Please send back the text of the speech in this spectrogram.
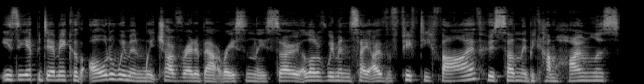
is the epidemic of older women, which I've read about recently. So a lot of women say over 55 who suddenly become homeless.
